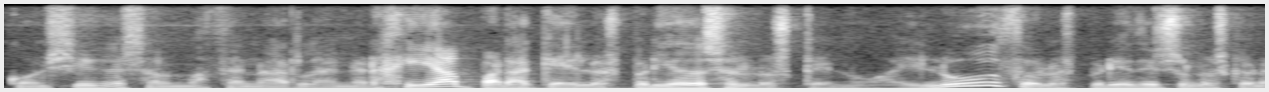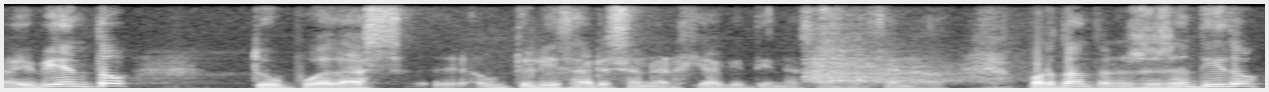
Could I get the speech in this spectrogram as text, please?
consigues almacenar la energía para que en los periodos en los que no hay luz o los periodos en los que no hay viento, tú puedas eh, utilizar esa energía que tienes almacenada. Por tanto, en ese sentido,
